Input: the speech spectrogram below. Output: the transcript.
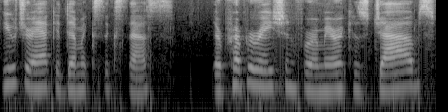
future academic success, their preparation for America's jobs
